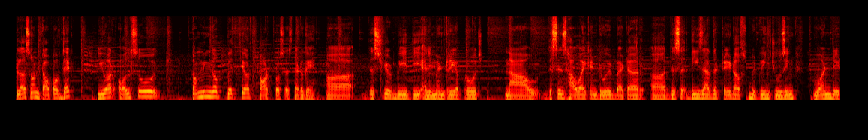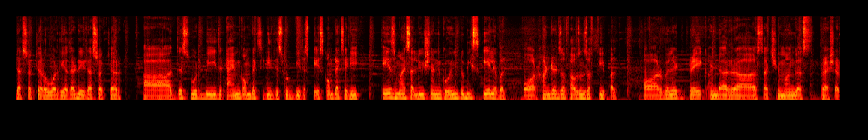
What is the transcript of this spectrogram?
Plus on top of that you are also coming up with your thought process that okay uh, this should be the elementary approach. Now this is how i can do it better. Uh, this these are the trade-offs between choosing one data structure over the other data structure uh, this would be the time complexity this would be the space complexity is my solution going to be scalable for hundreds of thousands of people or will it break under uh, such humongous pressure?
